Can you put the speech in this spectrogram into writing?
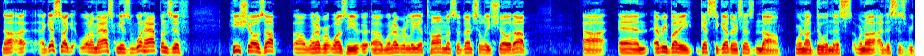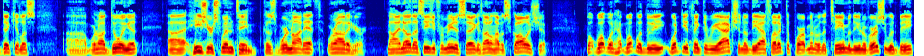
Now, I, I guess I, what I'm asking is, what happens if he shows up uh, whenever it was he, uh, whenever Lia Thomas eventually showed up, uh, and everybody gets together and says, "No, we're not doing this. We're not. This is ridiculous. Uh, we're not doing it." Uh, he's your swim team because we're not it. We're out of here. Now I know that's easy for me to say because I don't have a scholarship. But what would ha- what would the what do you think the reaction of the athletic department or the team or the university would be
